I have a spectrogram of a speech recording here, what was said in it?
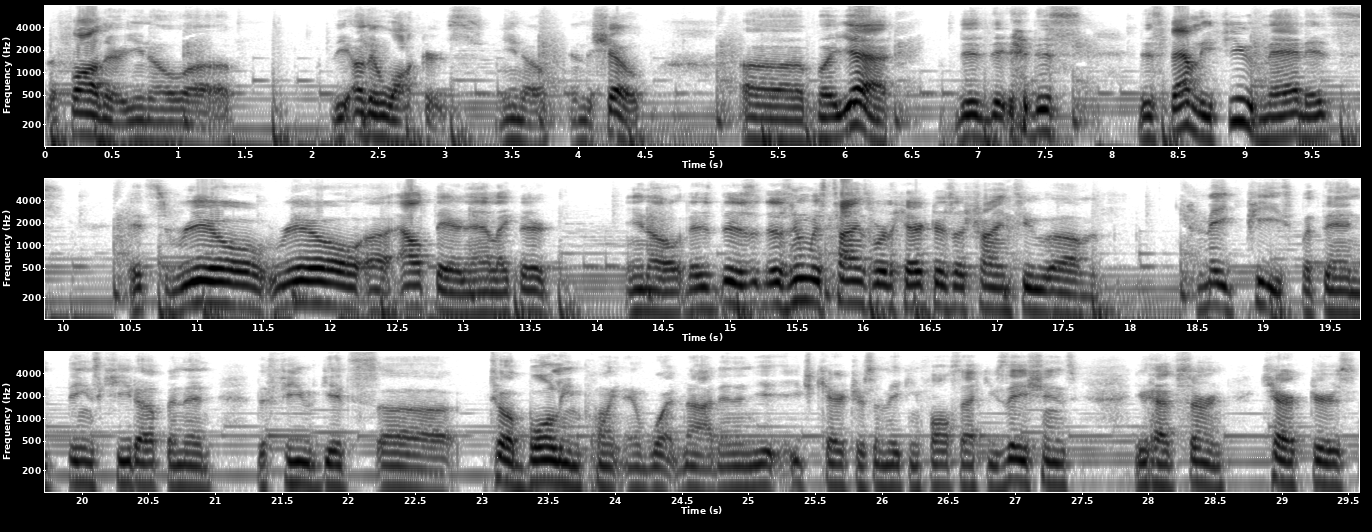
the father, you know, uh, the other walkers, you know, in the show. Uh, but yeah, the, the, this this family feud, man, it's it's real, real uh, out there, man. Like they're, you know, there's there's there's numerous times where the characters are trying to um, make peace, but then things heat up, and then the feud gets uh, to a boiling point and whatnot. And then you, each characters are making false accusations. You have certain characters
